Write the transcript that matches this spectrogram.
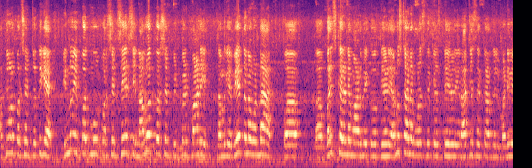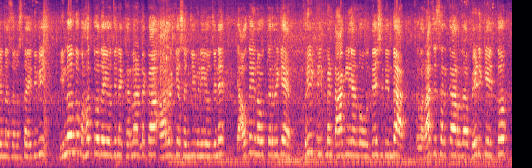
ಹದಿನೇಳು ಪರ್ಸೆಂಟ್ ಜೊತೆಗೆ ಇನ್ನೂ ಇಪ್ಪತ್ತ್ಮೂರು ಪರ್ಸೆಂಟ್ ಸೇರಿಸಿ ನಲವತ್ತು ಪರ್ಸೆಂಟ್ ಫಿಟ್ಮೆಂಟ್ ಮಾಡಿ ನಮಗೆ ವೇತನವನ್ನ ಪರಿಷ್ಕರಣೆ ಮಾಡಬೇಕು ಅಂತ ಹೇಳಿ ಅನುಷ್ಠಾನಗೊಳಿಸಬೇಕು ಅಂತ ಹೇಳಿ ರಾಜ್ಯ ಸರ್ಕಾರದಲ್ಲಿ ಮನವಿಯನ್ನ ಸಲ್ಲಿಸ್ತಾ ಇದ್ದೀವಿ. ಇನ್ನೊಂದು ಮಹತ್ವದ ಯೋಜನೆ ಕರ್ನಾಟಕ ಆರೋಗ್ಯ ಸಂಜೀವಿನಿ ಯೋಜನೆ. ಯಾವುದೇ ನೌಕರರಿಗೆ ಫ್ರೀ ಟ್ರೀಟ್ಮೆಂಟ್ ಆಗಲಿ ಅನ್ನೋ ಉದ್ದೇಶದಿಂದ ರಾಜ್ಯ ಸರ್ಕಾರದ ಬೇಡಿಕೆ ಇತ್ತು.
